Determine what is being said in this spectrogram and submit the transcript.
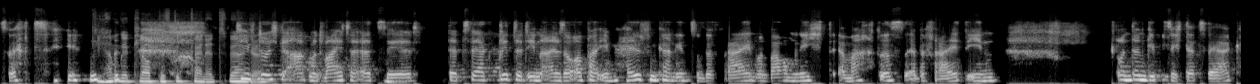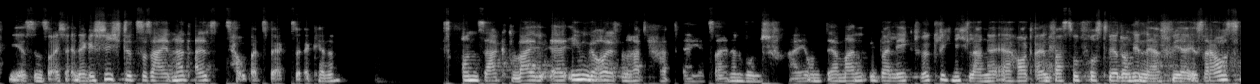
zu erzählen. Die haben geglaubt, es gibt keine Zwerge. Tief durchgeatmet, weitererzählt. Der Zwerg bittet ihn also, ob er ihm helfen kann, ihn zu befreien. Und warum nicht? Er macht es, er befreit ihn. Und dann gibt sich der Zwerg, wie es in solch einer Geschichte zu sein hat, als Zauberzwerg zu erkennen und sagt, weil er ihm geholfen hat, hat er jetzt seinen Wunsch frei. Und der Mann überlegt wirklich nicht lange. Er haut einfach so frustriert und genervt, wie er ist, raus.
